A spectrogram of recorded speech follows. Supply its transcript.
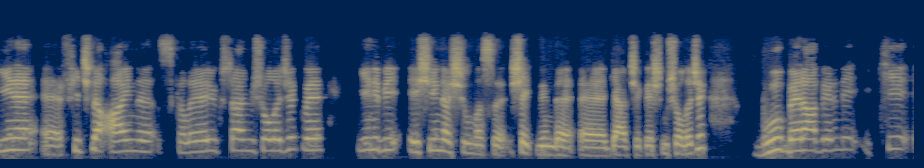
yine e, Fitch'le aynı skalaya yükselmiş olacak ve yeni bir eşiğin aşılması şeklinde e, gerçekleşmiş olacak. Bu beraberinde iki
